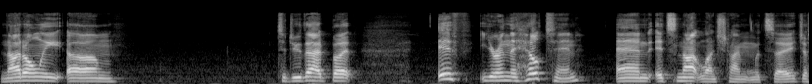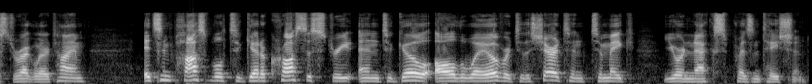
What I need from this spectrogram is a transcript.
not only um, to do that but if you're in the hilton and it's not lunchtime let's say just a regular time it's impossible to get across the street and to go all the way over to the sheraton to make your next presentation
